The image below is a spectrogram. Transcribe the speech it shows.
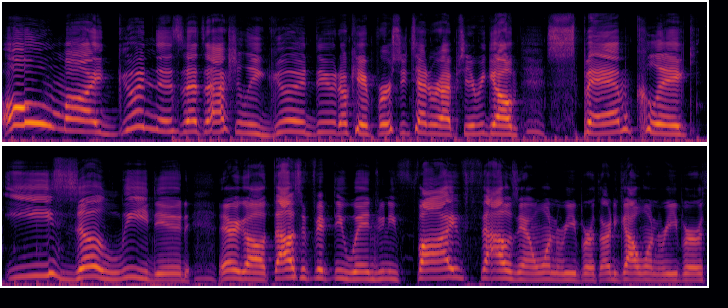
Oh my goodness. That's actually good, dude. Okay, first do 10 reps. Here we go. Spam click easily, dude. There we go. 1,050 wins. We need 5,000 on one rebirth. Already got one rebirth.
